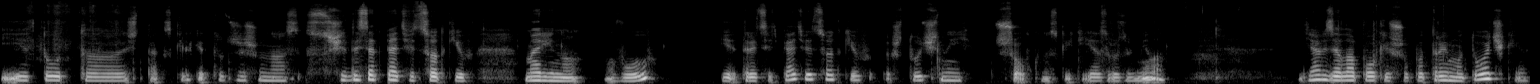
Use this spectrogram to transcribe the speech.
І тут, е, так, скільки тут же ж у нас? 65% Merino Wool і 35% штучний шовк, наскільки я зрозуміла. Я взяла поки що по три моточки.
